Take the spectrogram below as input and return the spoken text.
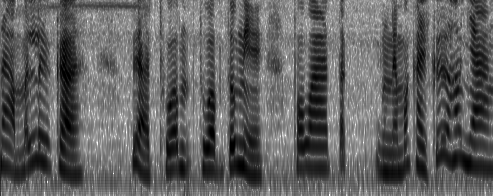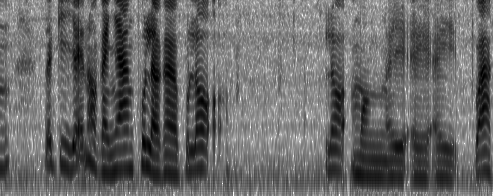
น้ำมันลึกค่ะ เพื่อท่วมท่วมตรงนี้ เพราะว่าตะเนี่ยมันก็คือเฮายางตะกี้ยายนองกับยางพุ่นล่ะค่ะพุ่นเลาะเลาะมองไอ้ไอ้ไอ้วาก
